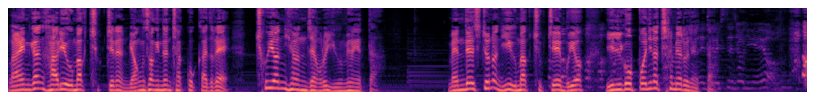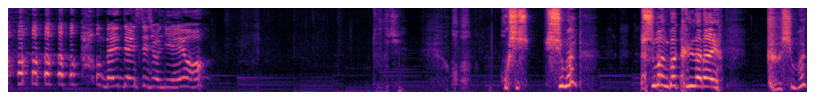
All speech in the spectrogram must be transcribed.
라인강 하류 음악 축제는 명성 있는 작곡가들의 초연 현장으로 유명했다. 멘델스존은 이 음악 축제에 무려 일곱 번이나 참여를 했다. 멘델스존이에요. 멘델스존이에요. 누구지? 어, 혹시 슈- 슈만? 슈만과 클라라의 그 슈만?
